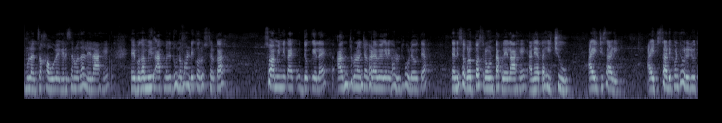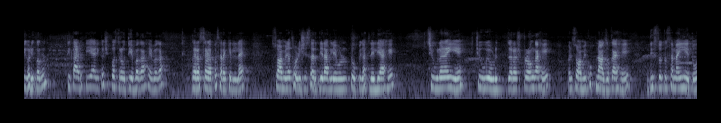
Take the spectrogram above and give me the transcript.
मुलांचा खाऊ वगैरे सर्व झालेला आहे. हे बघा मी आतमध्ये धुणं भांडे करूच तर का? स्वामींनी काय उद्योग केला आहे अंतरुणांच्या घड्या वगैरे घालून ठेवल्या होत्या. त्यांनी सगळं पसरवून टाकलेलं आहे. आणि आता ही चिव आईची साडी. आईची साडी पण ठेवलेली होती घडी करून. ती काढते आणि कशी पसरवते बघा. हे बघा. घरात सगळा पसारा केलेला आहे. स्वामीला थोडीशी सर्दी लागली आहे म्हणून टोपी घातलेली आहे. चिवला नाही आहे चिव एवढी जरा स्ट्रॉंग आहे. पण स्वामी खूप नाजूक आहे. दिसतो तसा नाही आहे तो.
